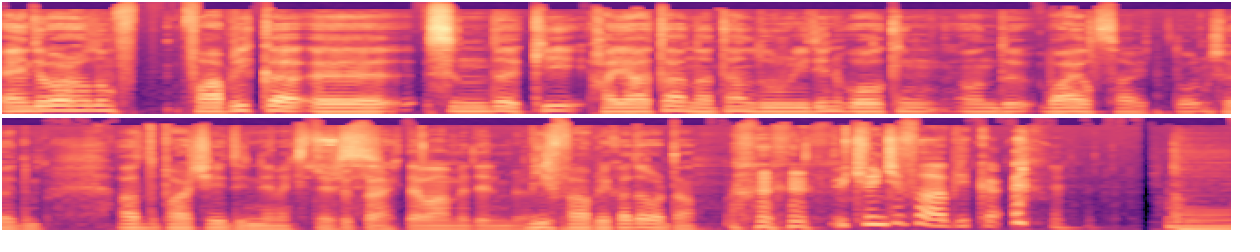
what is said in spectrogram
e, Andy Warhol'un fabrikasındaki hayatı anlatan Lou Reed'in Walking on the Wild Side doğru mu söyledim? Adlı parçayı dinlemek isteriz. Süper devam edelim biraz. Bir fabrikada oradan. Üçüncü fabrika.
